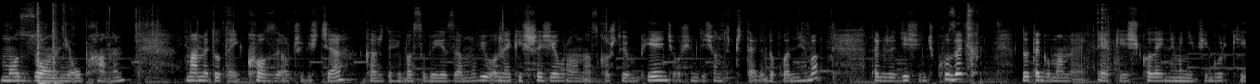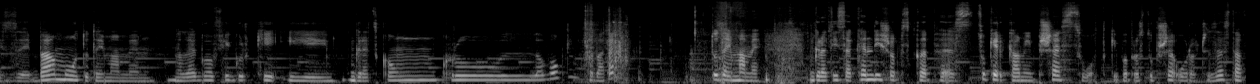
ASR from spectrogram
mozolnie upchane. Mamy tutaj kozy oczywiście, każdy chyba sobie je zamówił. One jakieś 6 euro u nas kosztują 5,84 dokładnie chyba. Także 10 kuzek. Do tego mamy jakieś kolejne minifigurki z Bamu. Tutaj mamy Lego figurki i grecką królową, chyba tak? Tutaj mamy gratisa Candy Shop, sklep z cukierkami przesłodki, po prostu przeuroczy zestaw.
